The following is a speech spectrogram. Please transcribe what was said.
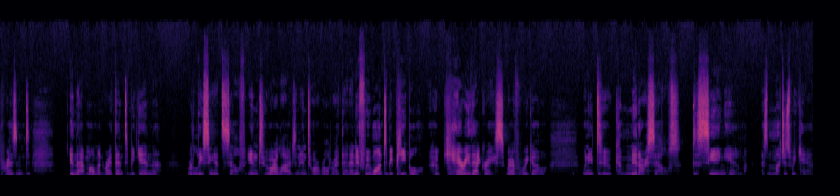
present in that moment right then to begin releasing itself into our lives and into our world right then. And if we want to be people who carry that grace wherever we go, we need to commit ourselves to seeing Him as much as we can.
